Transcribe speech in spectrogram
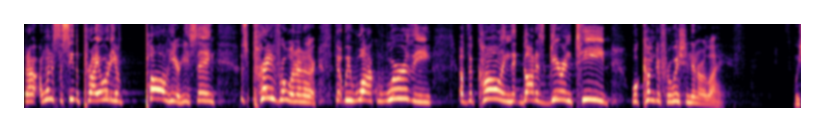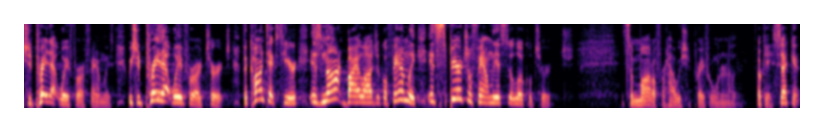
But I, I want us to see the priority of Paul here. He's saying, let's pray for one another that we walk worthy of the calling that God has guaranteed will come to fruition in our life. We should pray that way for our families. We should pray that way for our church. The context here is not biological family, it's spiritual family, it's the local church. It's a model for how we should pray for one another. Okay, second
